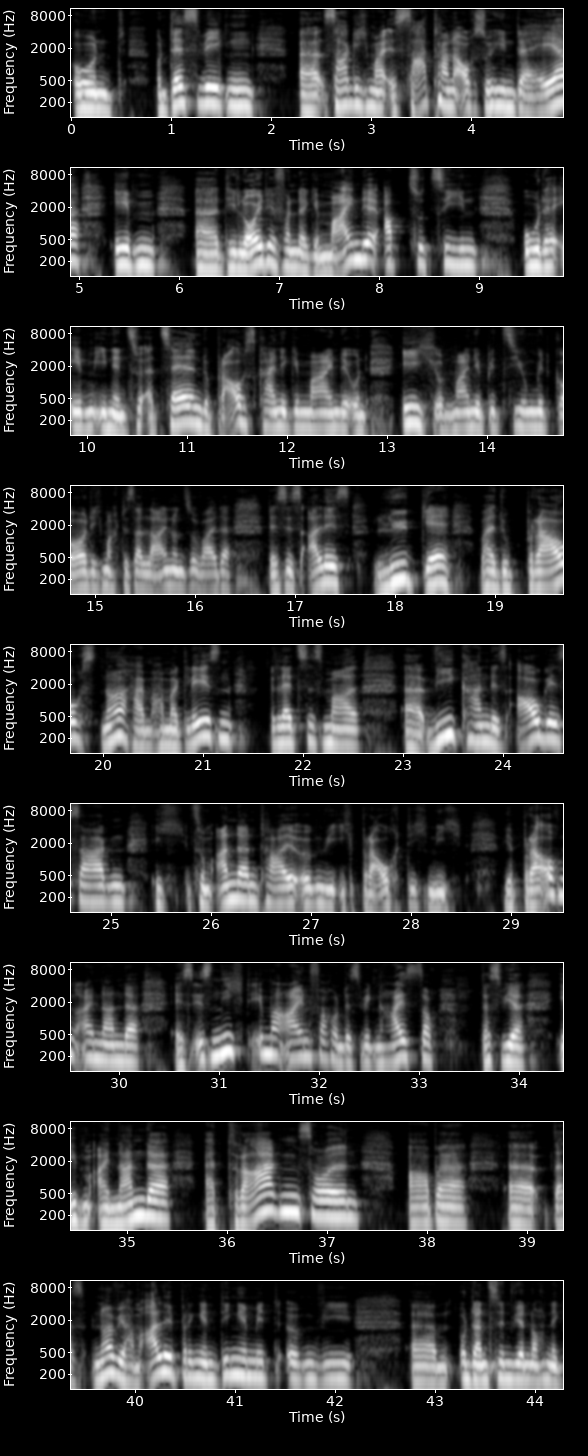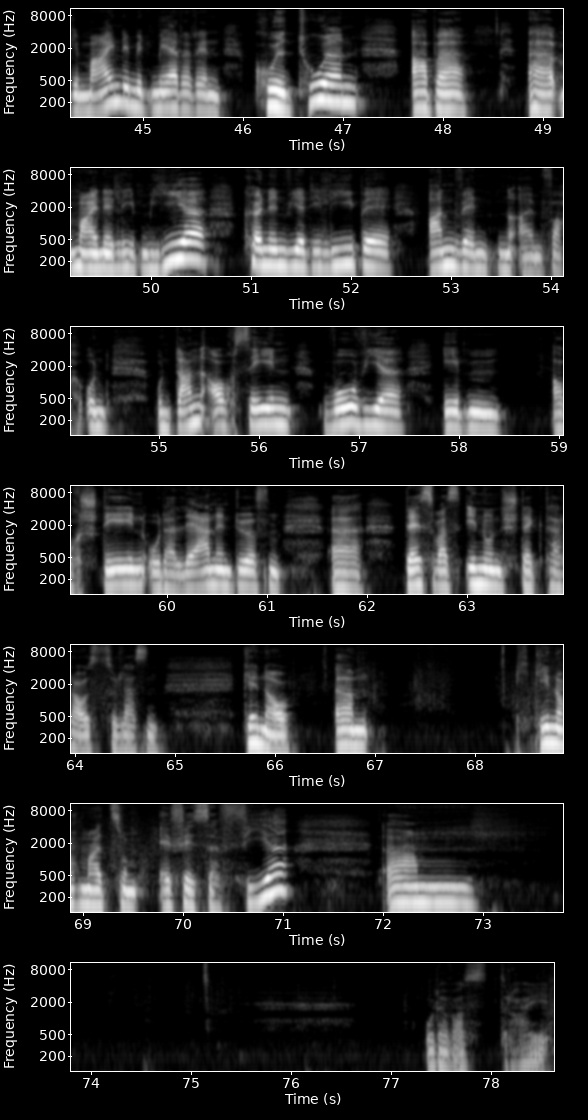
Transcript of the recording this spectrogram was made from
Und, und deswegen äh, sage ich mal, ist Satan auch so hinterher, eben äh, die Leute von der Gemeinde abzuziehen oder eben ihnen zu erzählen, du brauchst keine Gemeinde und ich und meine Beziehung mit Gott, ich mache das allein und so weiter. Das ist alles Lüge, weil du brauchst, ne, haben, haben wir gelesen, letztes Mal, äh, wie kann das Auge sagen, ich zum anderen Teil irgendwie, ich brauche dich nicht. Wir brauchen einander. Es ist nicht immer einfach und deswegen heißt es auch, dass wir eben einander ertragen sollen, aber äh, das, ne, wir haben alle bringen Dinge mit irgendwie ähm, und dann sind wir noch eine Gemeinde mit mehreren Kulturen, aber meine Lieben, hier können wir die Liebe anwenden einfach und, und dann auch sehen, wo wir eben auch stehen oder lernen dürfen, äh, das, was in uns steckt, herauszulassen. Genau. Ähm, ich gehe noch mal zum Epheser 4. Ähm, oder was? 3.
